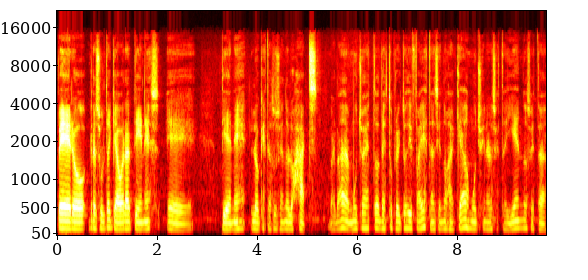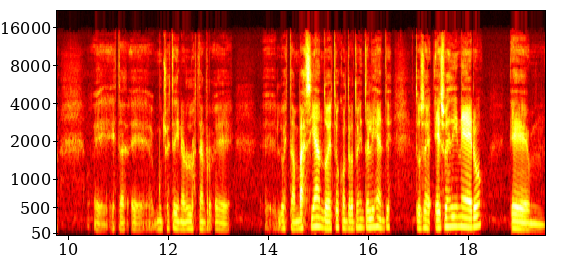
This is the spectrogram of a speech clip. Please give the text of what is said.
pero resulta que ahora tienes, eh, tienes lo que está sucediendo en los hacks, ¿verdad? Muchos de estos, de estos proyectos DeFi están siendo hackeados, mucho dinero se está yendo, se está, eh, está eh, mucho de este dinero lo están eh, lo están vaciando estos contratos inteligentes. Entonces, eso es dinero, em,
